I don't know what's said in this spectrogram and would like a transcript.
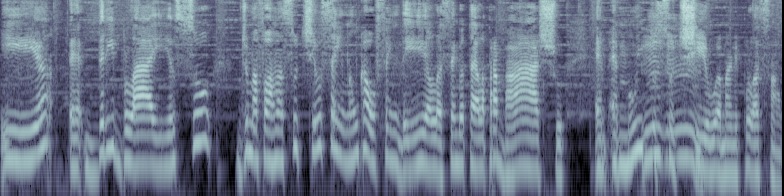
e é, driblar isso de uma forma sutil, sem nunca ofendê-la, sem botar ela para baixo. É, é muito uhum. sutil a manipulação.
